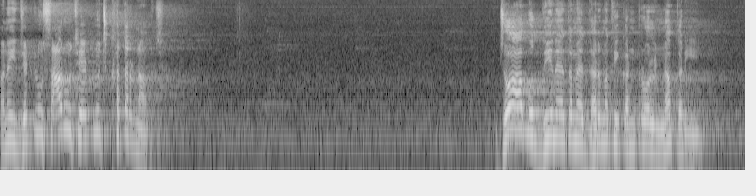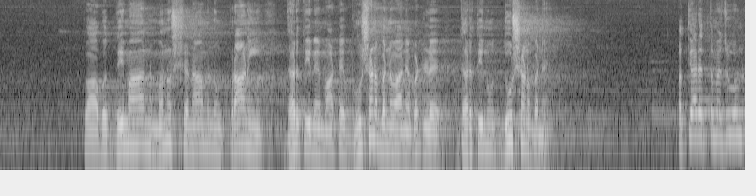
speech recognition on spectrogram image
અને જેટલું સારું છે, એટલું જ ખતરનાક છે. જો આ બુદ્ધિને તમે ધર્મથી કંટ્રોલ ન કરી, તો આ બુદ્ધિમાન મનુષ્ય નામનું પ્રાણી ધરતીને માટે ભૂષણ બનવાને બદલે ધરતીનું દૂષણ બને. અત્યારે જ તમે જુઓ ને,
